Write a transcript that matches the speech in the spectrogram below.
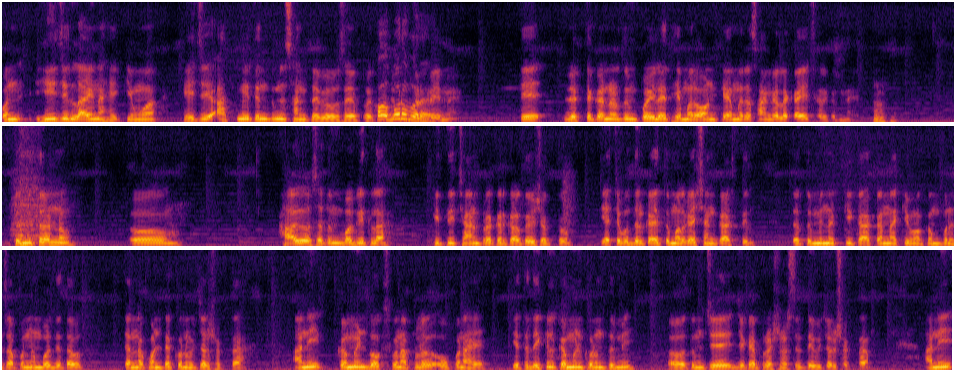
पण ही जी लाईन आहे किंवा हे जे आत्मीयतेने तुम्ही सांगता व्यवसायाप्रती हो, बरोबर ते व्यक्त करणार तुम्ही पहिले आहेत. हे मला ऑन कॅमेरा सांगायला काहीच हरकत नाही. तर मित्रांनो हा व्यवसाय तुम्ही बघितला किती छान प्रकारे करता येऊ शकतो. याच्याबद्दल काही तुम्हाला काही शंका असतील तर तुम्ही नक्की काकांना किंवा कंपनीचा आपण नंबर देत आहोत. त्यांना कॉन्टॅक्ट करून विचारू शकता. आणि कमेंट बॉक्स पण आपलं ओपन आहे. तिथे देखील कमेंट करून तुम्ही तुमचे जे काही प्रश्न असतील ते विचारू शकता. आणि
